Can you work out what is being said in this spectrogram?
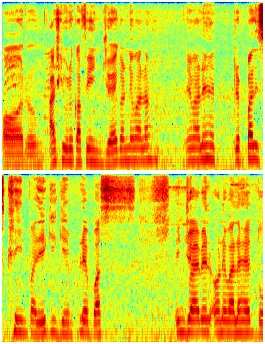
और आज की वीडियो काफ़ी इन्जॉय करने वाला होने वाले हैं। ट्रिपल स्क्रीन पर एक ही गेम प्ले बस इन्जॉयबल होने वाला है। तो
